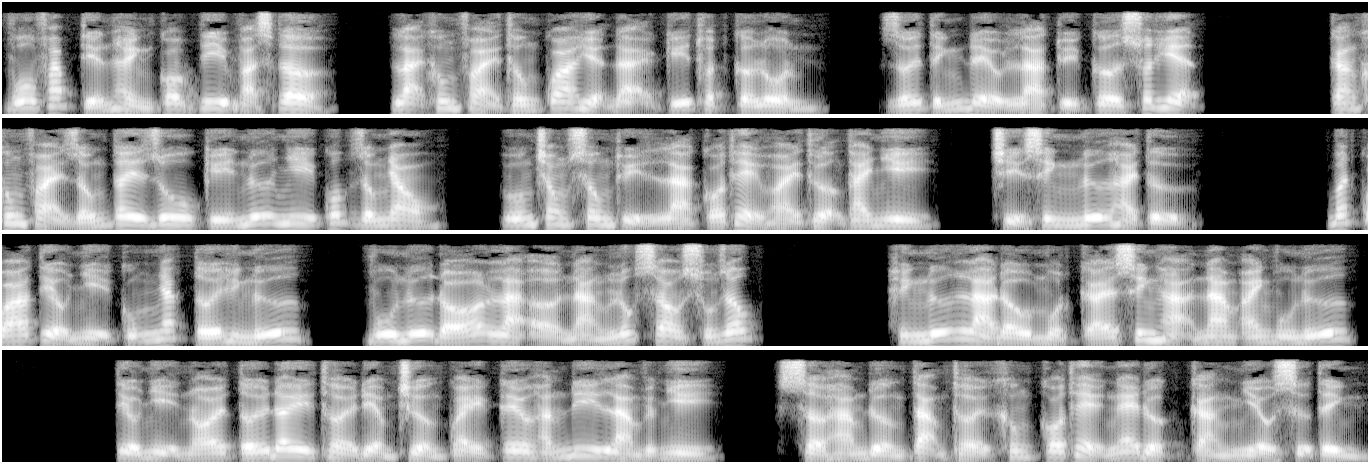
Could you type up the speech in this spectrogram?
vô pháp tiến hành copy master lại không phải thông qua hiện đại kỹ thuật cơ lồn, giới tính đều là tùy cơ xuất hiện. Càng không phải giống Tây Du ký nữ nhi quốc giống nhau, uống trong sông thủy là có thể hoài thượng thai nhi, chỉ sinh nữ hài tử. Bất quá tiểu nhị cũng nhắc tới hình nữ, vu nữ đó là ở nàng lúc sau xuống dốc. Hình nữ là đầu một cái sinh hạ nam anh vu nữ. Tiểu nhị nói tới đây thời điểm trưởng quầy kêu hắn đi làm việc nhi, sở hàm đường tạm thời không có thể nghe được càng nhiều sự tình,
